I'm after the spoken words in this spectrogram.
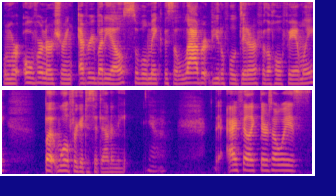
when we're over nurturing everybody else. So we'll make this elaborate, beautiful dinner for the whole family, but we'll forget to sit down and eat. Yeah. I feel like there's always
